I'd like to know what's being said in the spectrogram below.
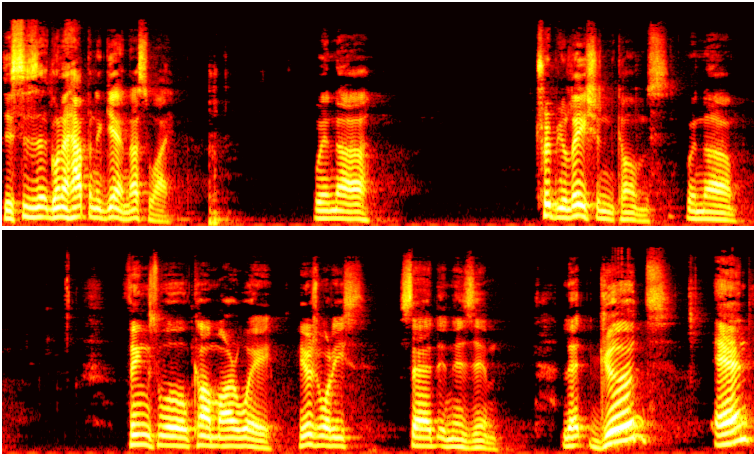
This is going to happen again. That's why. When uh, tribulation comes, when uh, things will come our way. Here's what he said in his hymn: "Let goods." and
